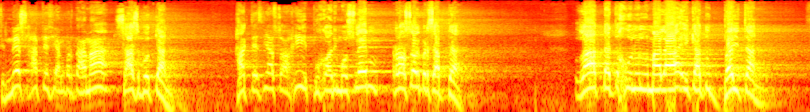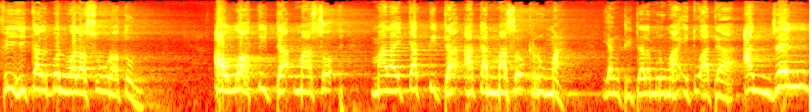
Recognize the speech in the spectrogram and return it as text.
jenis hadis yang pertama saya sebutkan. Hadisnya sahih Bukhari Muslim, Rasul bersabda, La tadkhulul malaikatu baitan fihi kalbun wala suratun. Allah tidak masuk malaikat tidak akan masuk ke rumah yang di dalam rumah itu ada anjing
